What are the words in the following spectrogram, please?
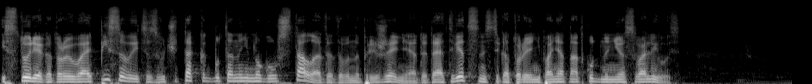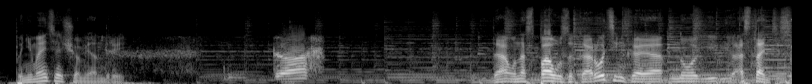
история, которую вы описываете, звучит так, как будто она немного устала от этого напряжения, от этой ответственности, которая непонятно откуда на нее свалилась. Понимаете, о чем я, Андрей? Да. Да, у нас пауза коротенькая, но и- останьтесь.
